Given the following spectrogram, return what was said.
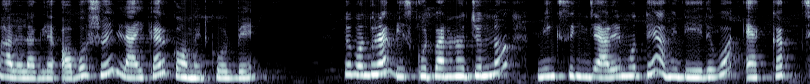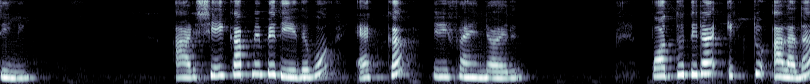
ভালো লাগলে অবশ্যই লাইক আর কমেন্ট করবে। তো বন্ধুরা, বিস্কুট বানানোর জন্য মিক্সিং জারের মধ্যে আমি দিয়ে দেবো এক কাপ চিনি। আর সেই কাপ মেপে দিয়ে দেবো এক কাপ রিফাইন্ড অয়েল পদ্ধতিটা একটু আলাদা,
